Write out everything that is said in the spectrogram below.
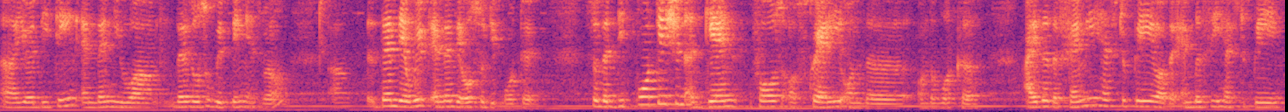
Uh, you are detained, and then you are. There's also whipping as well. Uh, then they're whipped, and then they're also deported. So the deportation again falls or squarely on the on the worker. Either the family has to pay, or the embassy has to pay,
